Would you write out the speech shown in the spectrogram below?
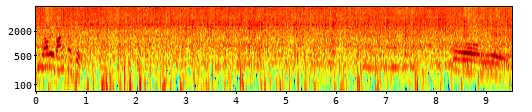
কীভাবে ভাঙতেছে ভাই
